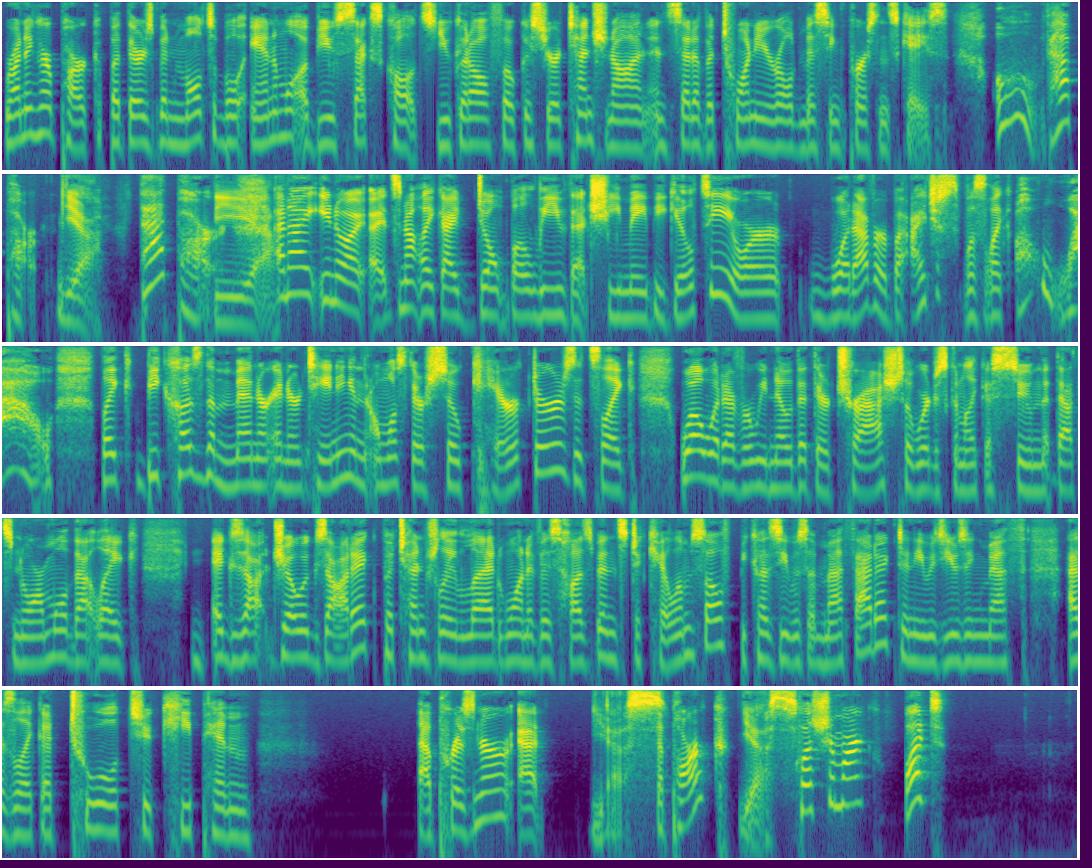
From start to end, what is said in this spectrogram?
running her park, but there's been multiple animal abuse sex cults you could all focus your attention on instead of a 20 year old missing persons case. Oh, that part. Yeah. That part. Yeah. And I, you know, I, it's not like I don't believe that she may be guilty or whatever, but I just was like, oh, wow. Like, because the men are entertaining and almost they're so characters, it's like, well, whatever. We know that they're trash. So we're just going to like assume that that's normal. That like Exo- Joe Exotic potentially led one of his husbands to kill himself because he was a meth addict and he was using meth as like a tool to keep him a prisoner at Yes. the park? yes. Question mark? What?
